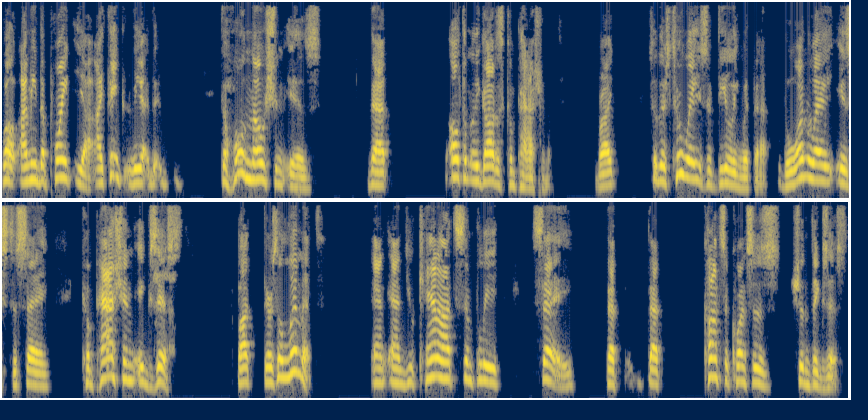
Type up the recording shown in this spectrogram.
Well, I mean, the point, yeah, I think the, the, the whole notion is that ultimately God is compassionate, right? So there's two ways of dealing with that. The one way is to say compassion exists, but there's a limit. And, and you cannot simply say that, that consequences shouldn't exist.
